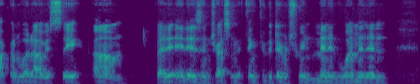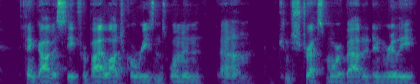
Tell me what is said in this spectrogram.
Knock on wood, obviously. Um, but it, it is interesting to think through the difference between men and women. And I think obviously for biological reasons, women um, can stress more about it and really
